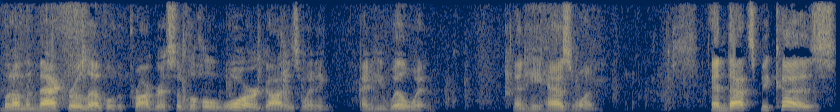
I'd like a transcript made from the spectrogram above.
but on the macro level, the progress of the whole war, God is winning, and He will win, and He has won. And that's because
